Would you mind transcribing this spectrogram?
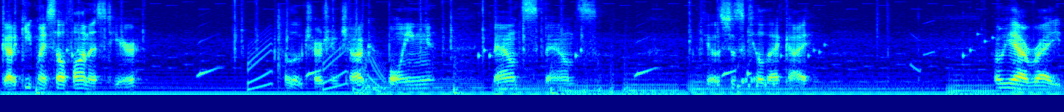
Gotta keep myself honest here. Hello, charging chuck. Boing. Bounce, bounce. Okay, let's just kill that guy. Oh yeah, right.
